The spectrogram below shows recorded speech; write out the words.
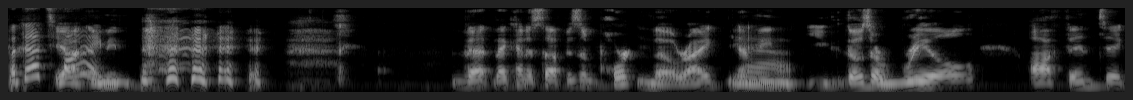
But that's yeah, fine. I mean that that kind of stuff is important though, right? Yeah. I mean, you, those are real authentic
